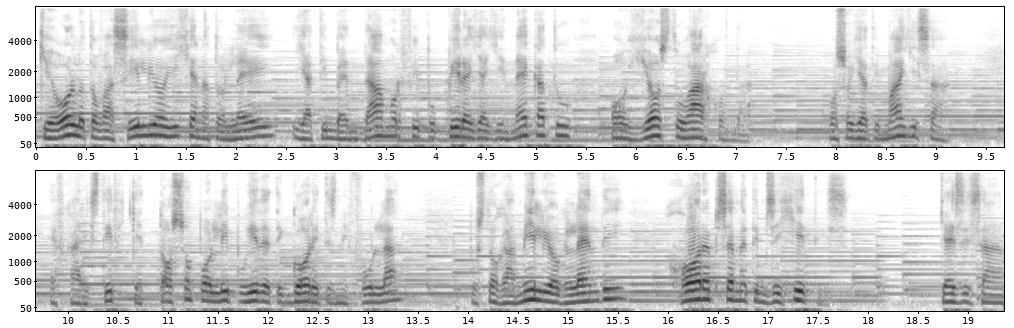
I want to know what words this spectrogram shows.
και όλο το βασίλειο είχε να το λέει για την πεντάμορφη που πήρε για γυναίκα του ο γιος του άρχοντα. Όσο για τη μάγισσα ευχαριστήθηκε τόσο πολύ που είδε την κόρη της Νυφούλα που στο γαμήλιο γλέντι χόρεψε με την ψυχή της και έζησαν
